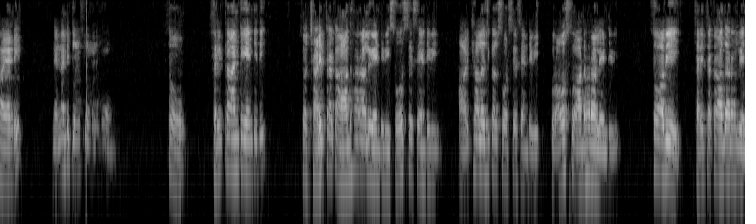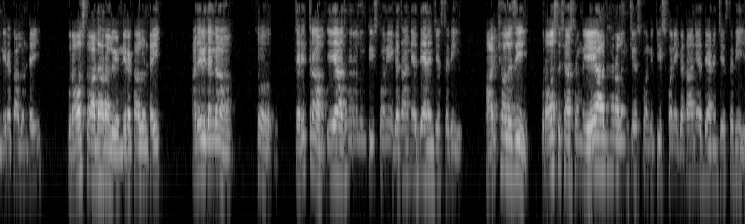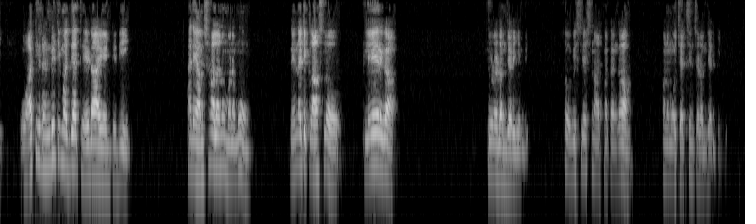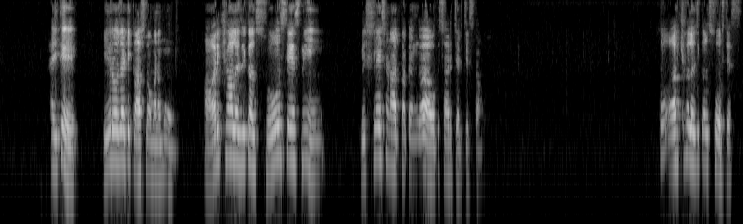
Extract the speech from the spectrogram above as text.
Hi అండి. నిన్నటి క్లాస్లో మనము సో చరిత్ర అంటే ఏంటిది? సో చారిత్రక ఆధారాలు ఏంటివి? సోర్సెస్ ఏంటివి? ఆర్కియాలజికల్ సోర్సెస్ ఏంటివి? పురావస్తు ఆధారాలు ఏంటివి? సో అవి చరిత్రక ఆధారాలు ఎన్ని రకాలు ఉంటాయి? పురావస్తు ఆధారాలు ఎన్ని రకాలు ఉంటాయి? అదేవిధంగా సో చరిత్ర ఏ ఆధారాలను తీసుకొని గతాన్ని అధ్యయనం చేస్తుంది? ఆర్కియాలజీ పురావస్తు శాస్త్రం ఏ ఆధారాలను చేసుకొని తీసుకొని గతాన్ని అధ్యయనం చేస్తుంది? వాటి రెండిటి మధ్య తేడా ఏంటిది? అనే అంశాలను మనము నిన్నటి క్లాస్లో క్లియర్గా చూడడం జరిగింది. సో విశ్లేషణాత్మకంగా మనము చర్చించడం జరిగింది. అయితే ఈ రోజటి క్లాస్లో మనము ఆర్కియాలజికల్ సోర్సెస్ని విశ్లేషణాత్మకంగా ఒకసారి చర్చిస్తాం సో ఆర్కియాలజికల్ సోర్సెస్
